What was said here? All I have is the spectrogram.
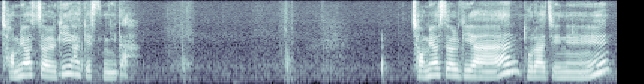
점여 썰기 하겠습니다. 점여 썰기한 도라지는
